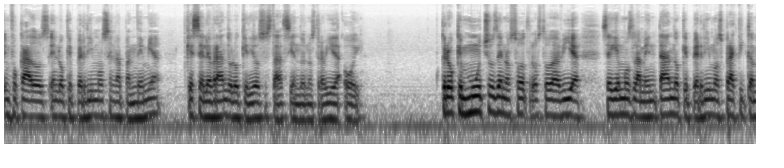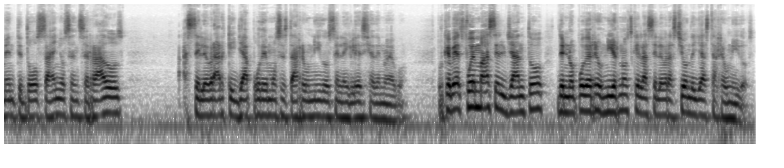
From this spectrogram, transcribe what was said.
enfocados en lo que perdimos en la pandemia que celebrando lo que Dios está haciendo en nuestra vida hoy. Creo que muchos de nosotros todavía seguimos lamentando que perdimos prácticamente dos años encerrados a celebrar que ya podemos estar reunidos en la iglesia de nuevo. Porque ves, fue más el llanto de no poder reunirnos que la celebración de ya estar reunidos.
